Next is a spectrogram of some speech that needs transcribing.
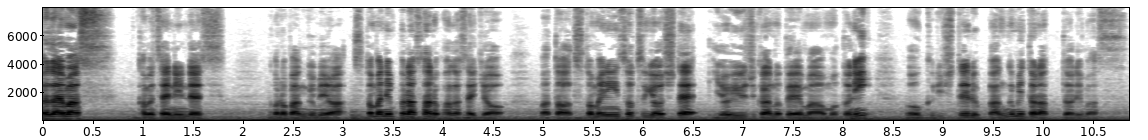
はようございます。亀仙人です。この番組は勤め人プラスアルファが最強。または勤め人卒業して余裕時間のテーマをもとにお送りしている番組となっております。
